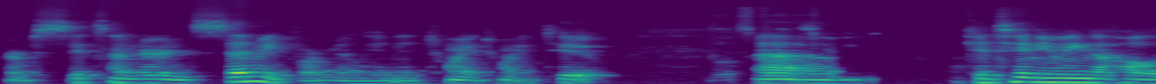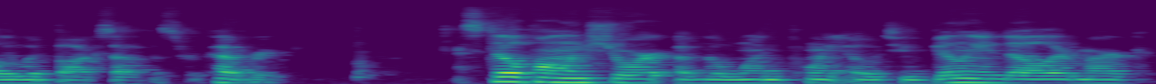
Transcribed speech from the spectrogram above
from 674 million in 2022 um, continuing a Hollywood box office recovery. Still falling short of the 1.02 billion dollar mark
